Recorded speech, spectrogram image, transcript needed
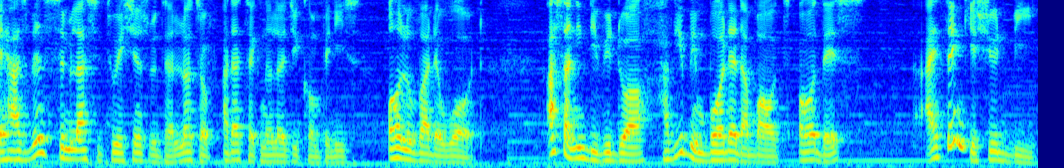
There has been similar situations with a lot of other technology companies all over the world. As an individual, have you been bothered about all this? I think you should be.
